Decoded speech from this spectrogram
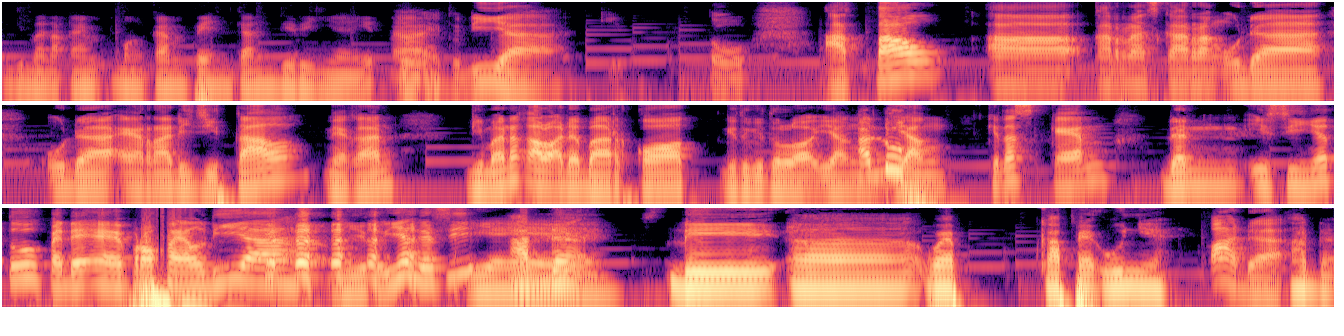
gimana kam- mengkampanyekan dirinya itu. Nah itu dia gitu. Atau uh, karena sekarang udah udah era digital, ya kan? Gimana kalau ada barcode gitu-gitu loh yang Aduh. yang kita scan dan isinya tuh PDF profile dia gitu. Iya gak sih? Iya, iya, Ada. iya. Di eh, web KPU-nya Oh, ada. ada.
